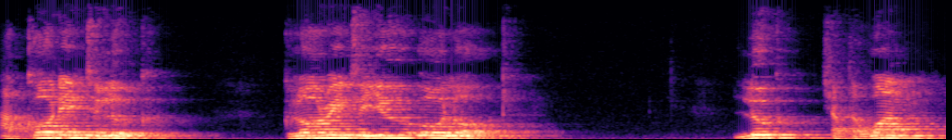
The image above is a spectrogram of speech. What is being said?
according to Luke. Glory to you, O Lord. Luke chapter 1,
